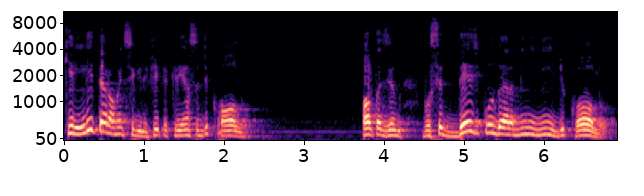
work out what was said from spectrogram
que literalmente significa criança de colo. Paulo está dizendo, você desde quando era menininho de colo,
